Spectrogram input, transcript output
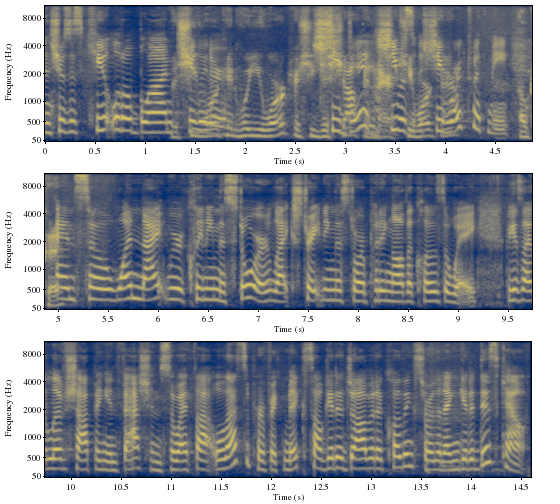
and she was this cute little blonde Was she cheerleader. working where you worked or she just she shopping did. there? She was. worked she worked with me. Okay. And so one night we were cleaning the store, like straightening the store, putting all the clothes away, because I love shopping and fashion. So I thought, well, that's a perfect mix. I'll get a job at a clothing store, then I can get a discount.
